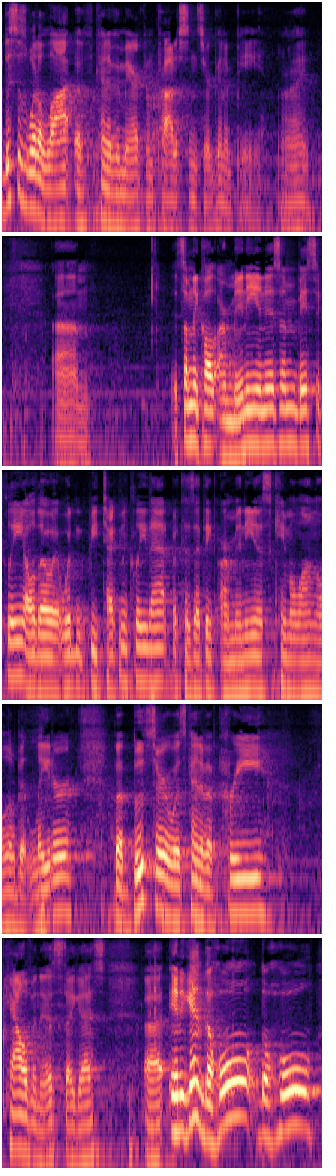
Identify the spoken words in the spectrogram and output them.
this is what a lot of kind of American Protestants are going to be. All right. Um, it's something called Arminianism, basically, although it wouldn't be technically that because I think Arminius came along a little bit later. But Bucer was kind of a pre Calvinist, I guess. Uh, and again, the whole the whole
